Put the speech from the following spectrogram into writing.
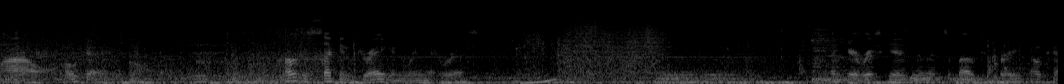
Wow, okay. How is the second dragon ring In it's about to break? Okay.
